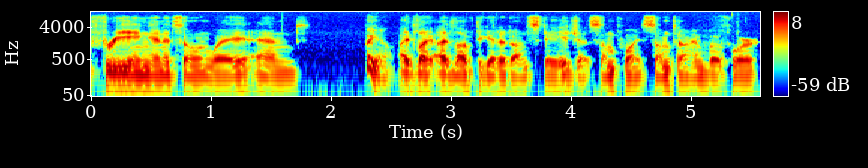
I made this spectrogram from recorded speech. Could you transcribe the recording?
freeing in its own way, and but you know, I'd like, I'd love to get it on stage at some point, sometime before.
